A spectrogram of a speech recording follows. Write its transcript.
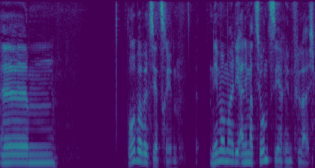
Ähm, worüber willst du jetzt reden? nehmen wir mal die Animationsserien vielleicht.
